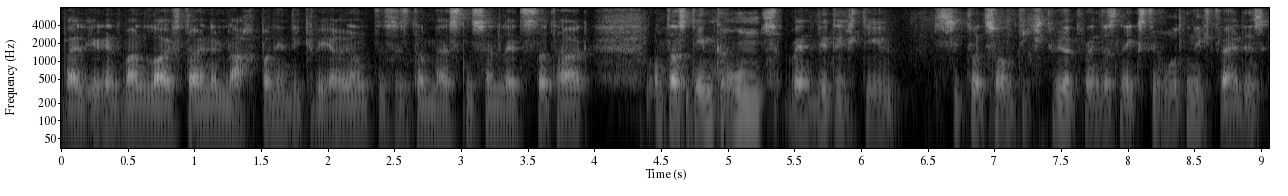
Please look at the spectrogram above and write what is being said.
weil irgendwann läuft er einem Nachbarn in die Quere und das ist dann meistens sein letzter Tag. Und aus dem Grund, wenn wirklich die Situation dicht wird, wenn das nächste Rudel nicht weit ist,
